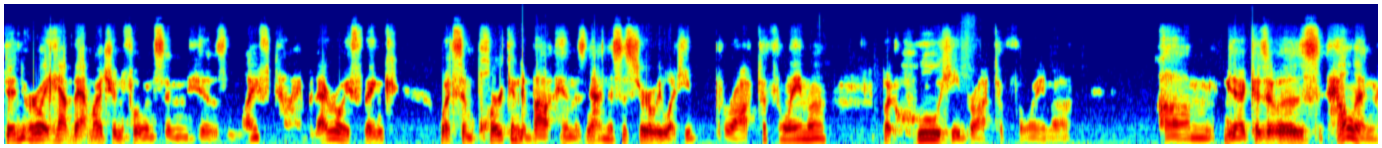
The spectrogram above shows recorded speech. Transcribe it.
didn't really have that much influence in his lifetime. But I really think what's important about him is not necessarily what he brought to Thelema, but who he brought to Thelema um, you know, because it was Helen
